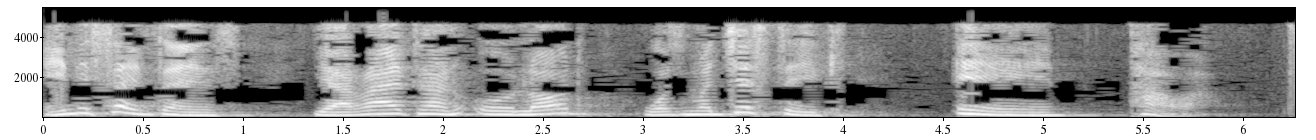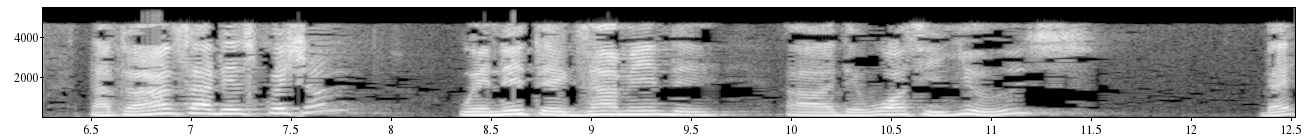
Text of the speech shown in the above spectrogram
in the sentence, Your right hand, O Lord, was majestic in power? Now, to answer this question, we need to examine the, uh, the words he used, but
